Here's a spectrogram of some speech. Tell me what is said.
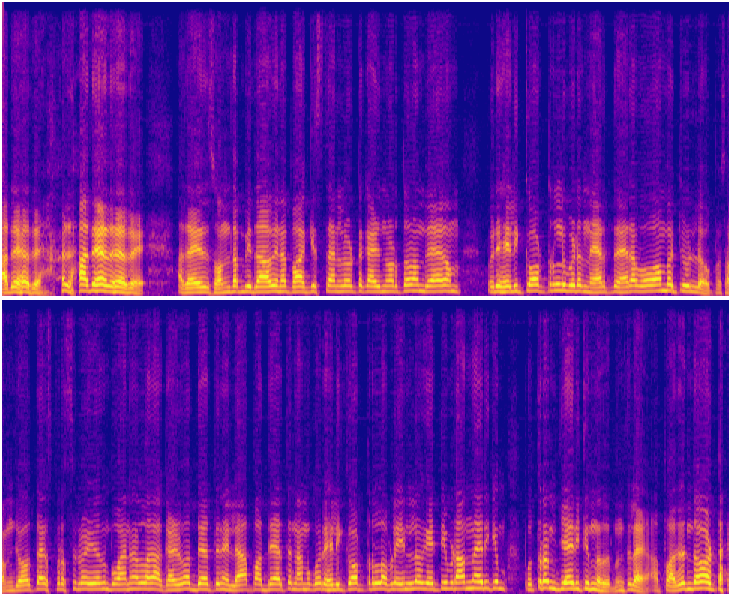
അതെ അതെ. അതെ അതെ അതായത് സ്വന്തം പിതാവിനെ പാകിസ്ഥാനിലോട്ട് കഴിഞ്ഞിടത്തോളം വേഗം ഒരു ഹെലികോപ്റ്ററിൽ ഇവിടെ നേരത്തെ നേരെ പോകാൻ പറ്റുമല്ലോ ഇപ്പോൾ സംജോത്ത എക്സ്പ്രസ്സിൽ വഴിയൊന്നും പോകാനുള്ള കഴിവ് അദ്ദേഹത്തിനില്ല. അപ്പോൾ അദ്ദേഹത്തിന് നമുക്കൊരു ഹെലികോപ്റ്ററിലോ പ്ലെയിനിലോ കയറ്റി വിടാമെന്നായിരിക്കും പുത്രം വിചാരിക്കുന്നത്. മനസ്സിലായി? അപ്പോൾ അതെന്തോട്ടെ?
